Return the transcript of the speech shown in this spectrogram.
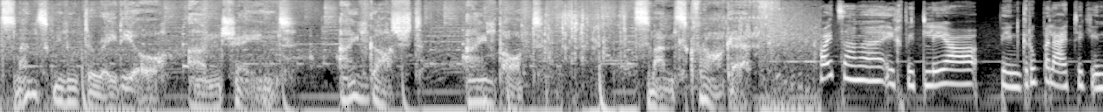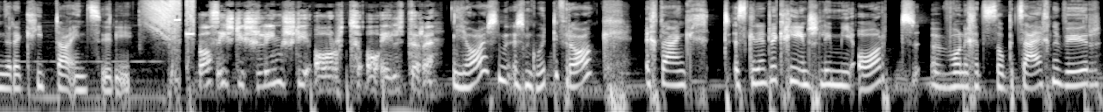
20 Minuten Radio Unchained. Ein Gast, ein Pod, 20 Fragen. Hallo zusammen, ich bin Lea, bin Gruppenleitung in einer Kita in Zürich. Was ist die schlimmste Art an Eltern? Ja, ist, eine, ist eine gute Frage. Ich denke, es gibt nicht wirklich eine schlimme Art, die ich jetzt so bezeichnen würde.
